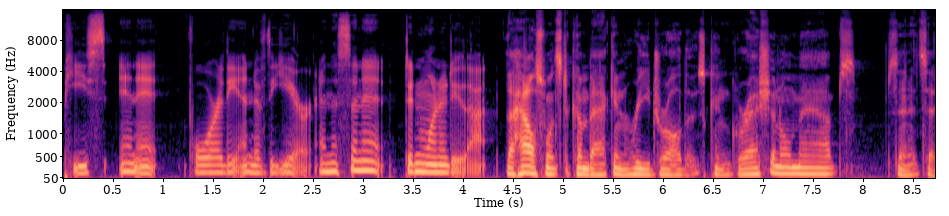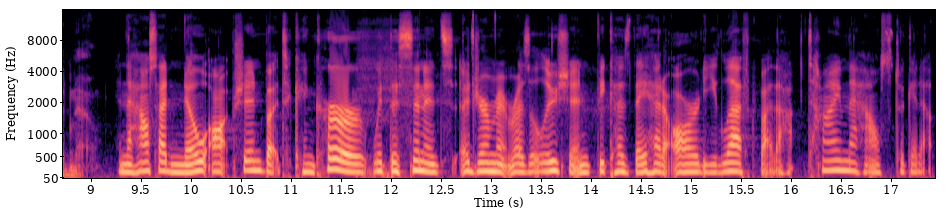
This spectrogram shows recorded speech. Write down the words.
piece in it for the end of the year. And the Senate didn't want to do that. The House wants to come back and redraw those congressional maps. Senate said no and the House had no option but to concur with the Senate's adjournment resolution because they had already left by the time the House took it up.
